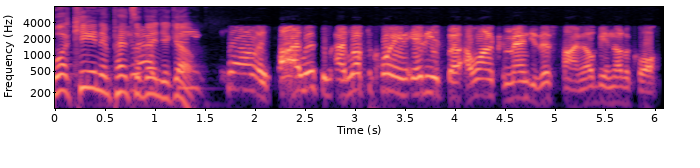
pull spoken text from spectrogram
Joaquin in Pennsylvania, go. Kelly. I listen. I'd love to call you an idiot, but I want to commend you this time. There'll be another call.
